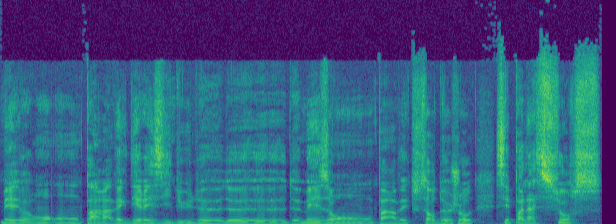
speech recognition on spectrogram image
Mais on, on part avec des résidus de, de, de maison, on part avec toutes sortes de choses. C'est pas la source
